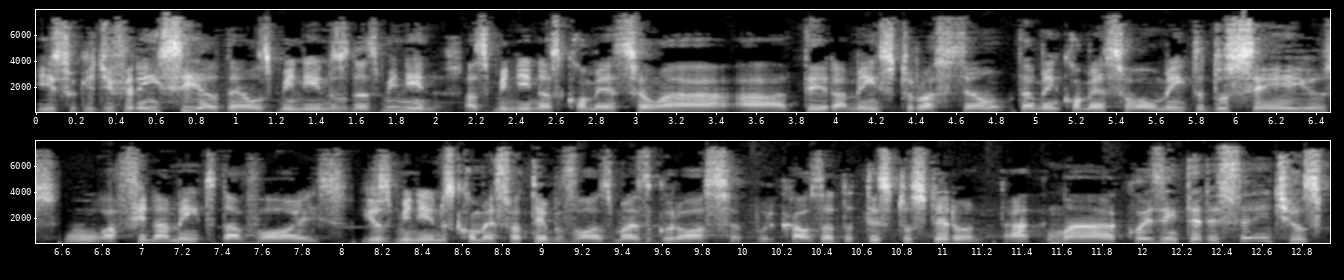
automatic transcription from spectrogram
isso que diferencia né, os meninos das meninas. As meninas começam a, a ter a menstruação, também começa o aumento dos seios, o afinamento da voz, e os meninos começam a ter voz mais grossa por causa da testosterona. Tá? Uma coisa interessante, os,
